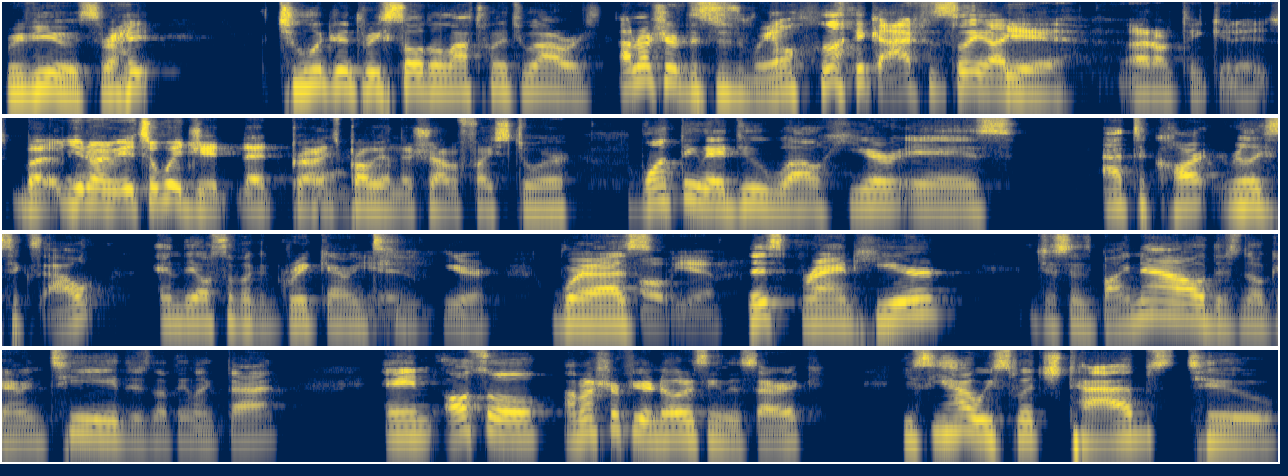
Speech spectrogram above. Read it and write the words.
reviews, right? 203 sold in the last 22 hours. I'm not sure if this is real. like honestly, like yeah, I don't think it is. But you know, it's a widget that probably, yeah. it's probably on their Shopify store. One thing they do well here is add to cart really sticks out, and they also have like a great guarantee yeah. here. Whereas oh yeah, this brand here just says buy now. There's no guarantee. There's nothing like that. And also, I'm not sure if you're noticing this, Eric. You see how we switched tabs to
